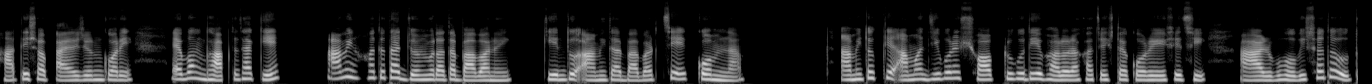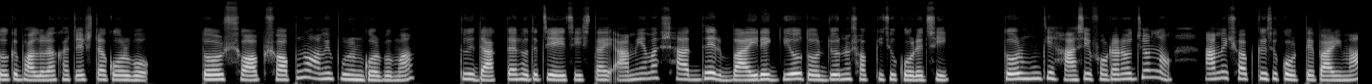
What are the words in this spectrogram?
হাতে সব আয়োজন করে। এবং ভাবতে থাকে, আমি হয়তো তার জন্মদাতা বাবা নই, কিন্তু আমি তার বাবার চেয়ে কম না। আমি তোকে আমার জীবনের সবটুকু দিয়ে ভালো রাখার চেষ্টা করে এসেছি, আর ভবিষ্যতেও তোকে ভালো রাখার চেষ্টা করব। তোর সব স্বপ্ন আমি পূরণ করব, মা। তুই ডাক্তার হতে চেয়েছিস, তাই আমি আমার সাধ্যের বাইরে গিয়েও তোর জন্য সবকিছু করেছি। তোর মুখে হাসি ফোটানোর জন্য আমি সবকিছু করতে পারি, মা।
